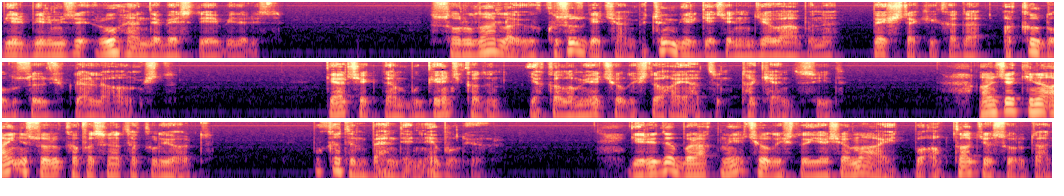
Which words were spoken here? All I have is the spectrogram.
birbirimizi ruhen de besleyebiliriz. Sorularla uykusuz geçen bütün bir gecenin cevabını beş dakikada akıl dolu sözcüklerle almıştı. Gerçekten bu genç kadın yakalamaya çalıştığı hayatın ta kendisiydi. Ancak yine aynı soru kafasına takılıyordu. Bu kadın bende ne buluyor? Geride bırakmaya çalıştığı yaşama ait bu aptalca sorudan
